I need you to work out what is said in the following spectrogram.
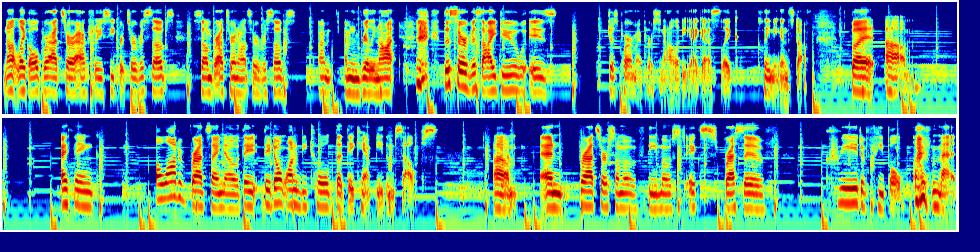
Not like all brats are actually secret service subs. Some brats are not service subs. I'm I'm really not. the service I do is just part of my personality, I guess, like cleaning and stuff. But um I think a lot of brats I know, they they don't want to be told that they can't be themselves. Um and brats are some of the most expressive creative people I've met.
